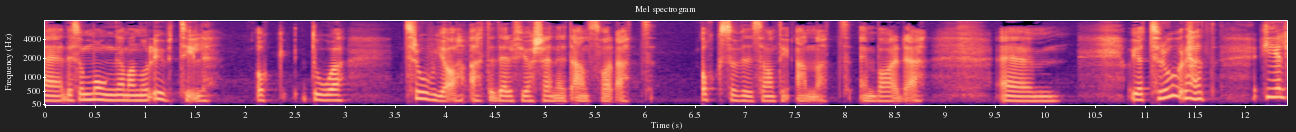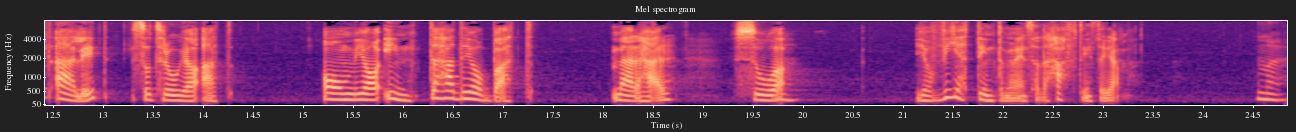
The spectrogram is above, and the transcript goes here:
Uh, det är så många man når ut till. Och då tror jag att det är därför jag känner ett ansvar att också visa någonting annat än bara det. Um, och jag tror att, helt ärligt, så tror jag att om jag inte hade jobbat med det här så mm. jag vet inte om jag ens hade haft Instagram. Nej.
